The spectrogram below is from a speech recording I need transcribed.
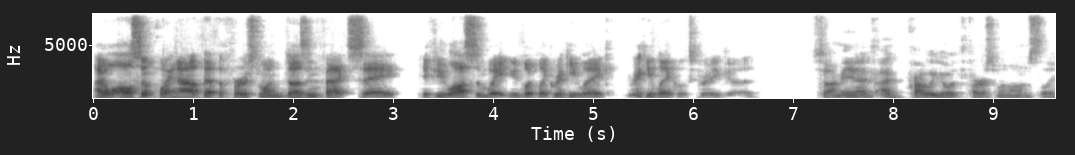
I will also point out that the first one does in fact say if you lost some weight, you'd look like Ricki Lake. Ricki Lake looks pretty good. So I mean, I'd, I'd probably go with the first one, honestly.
